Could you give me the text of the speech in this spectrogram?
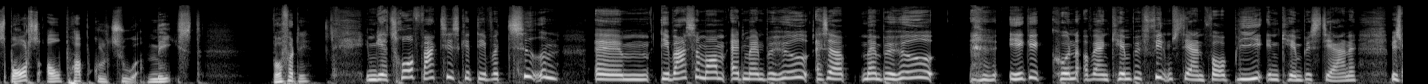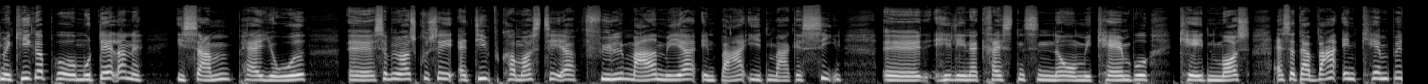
sports- og popkultur mest. Hvorfor det? Jamen, jeg tror faktisk, at det var tiden. Øhm, det var som om, at man behøvede, altså, man behøvede ikke kun at være en kæmpe filmstjerne for at blive en kæmpe stjerne. Hvis man kigger på modellerne i samme periode, øh, så vil man også kunne se, at de kommer også til at fylde meget mere end bare i et magasin. Øh, Helena Christensen, Naomi Campbell, Kate Moss. Altså, der var en kæmpe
